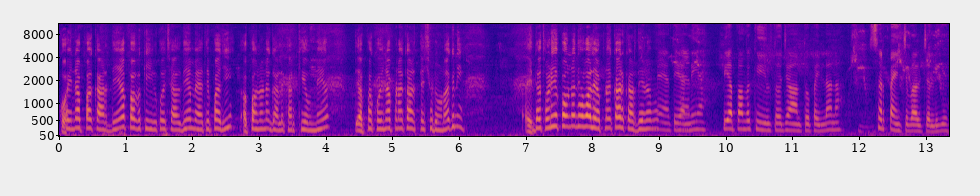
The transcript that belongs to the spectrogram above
ਕੋਈ ਨਾ ਆਪਾਂ ਕਰਦੇ ਆ ਆਪਾਂ ਵਕੀਲ ਕੋਲ ਚੱਲਦੇ ਆ ਮੈਂ ਤੇ ਭਾਜੀ ਆਪਾਂ ਉਹਨਾਂ ਨਾਲ ਗੱਲ ਕਰਕੇ ਆਉਨੇ ਆ ਤੇ ਆਪਾਂ ਕੋਈ ਨਾ ਆਪਣਾ ਘਰ ਤੇ ਛਡਾਉਣਾ ਕਿ ਨਹੀਂ? ਇਦਾਂ ਥੋੜੀ ਆਪਾਂ ਉਹਨਾਂ ਦੇ ਹਵਾਲੇ ਆਪਣਾ ਘਰ ਕਰ ਦੇਣਾ ਵਾ। ਮੈਂ ਤੇ ਆਨੀ ਆ। ਵੀ ਆਪਾਂ ਵਕੀਲ ਤੋਂ ਜਾਣ ਤੋਂ ਪਹਿਲਾਂ ਨਾ ਸਰਪੰਚ ਵੱਲ ਚੱਲੀਏ,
